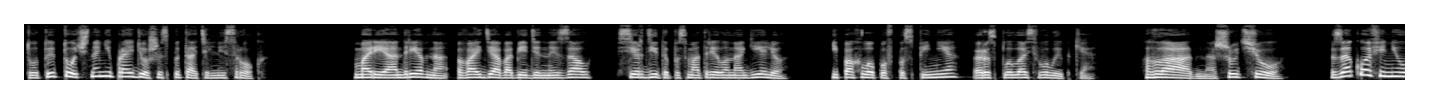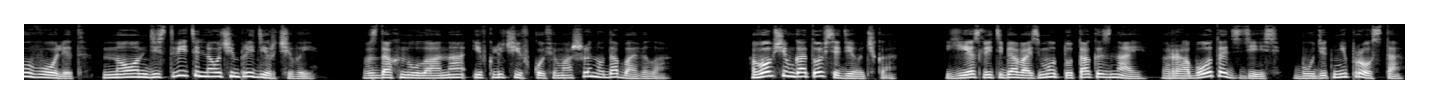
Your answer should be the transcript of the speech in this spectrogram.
то ты точно не пройдешь испытательный срок». Мария Андреевна, войдя в обеденный зал, сердито посмотрела на Гелю и, похлопав по спине, расплылась в улыбке. «Ладно, шучу. За кофе не уволит, но он действительно очень придирчивый», вздохнула она и, включив кофемашину, добавила. «В общем, готовься, девочка. Если тебя возьмут, то так и знай, работать здесь будет непросто».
